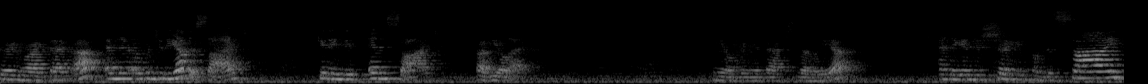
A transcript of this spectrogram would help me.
Going right back up, and then open to the other side, getting the inside of your leg. You'll bring it back slowly up. And again, just showing you from the side,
